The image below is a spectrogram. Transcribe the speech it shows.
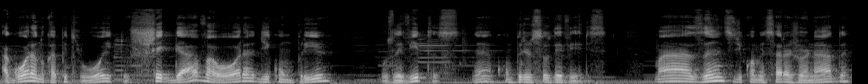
Agora, no capítulo 8, chegava a hora de cumprir os levitas, né, cumprir seus deveres. Mas antes de começar a jornada,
